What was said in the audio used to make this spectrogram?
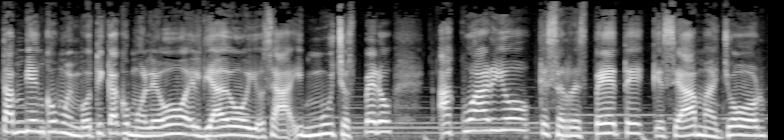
también como en Bótica, como leo el día de hoy, o sea, hay muchos, pero Acuario que se respete, que sea mayor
